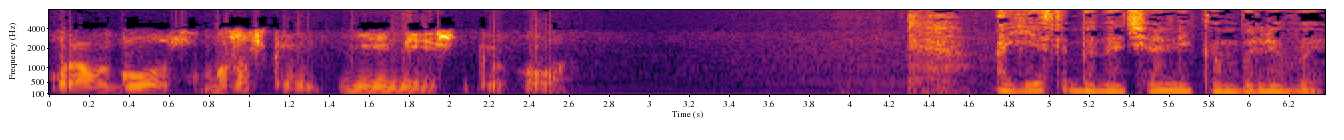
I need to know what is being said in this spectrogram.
права голоса, можно сказать, не имеешь никакого. А если бы начальником были вы?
